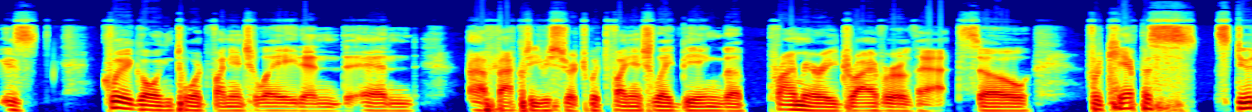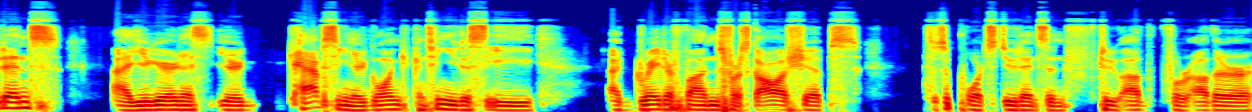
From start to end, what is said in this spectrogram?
is clearly going toward financial aid and and uh, faculty research, with financial aid being the primary driver of that. So, for campus students, uh, you're to you have seen you're going to continue to see a greater funds for scholarships to support students and to uh, for other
